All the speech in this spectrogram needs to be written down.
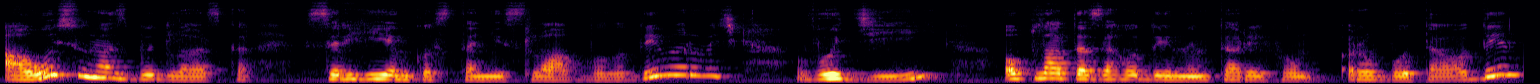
А ось у нас, будь ласка, Сергієнко Станіслав Володимирович, водій, оплата за годинним тарифом робота 1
